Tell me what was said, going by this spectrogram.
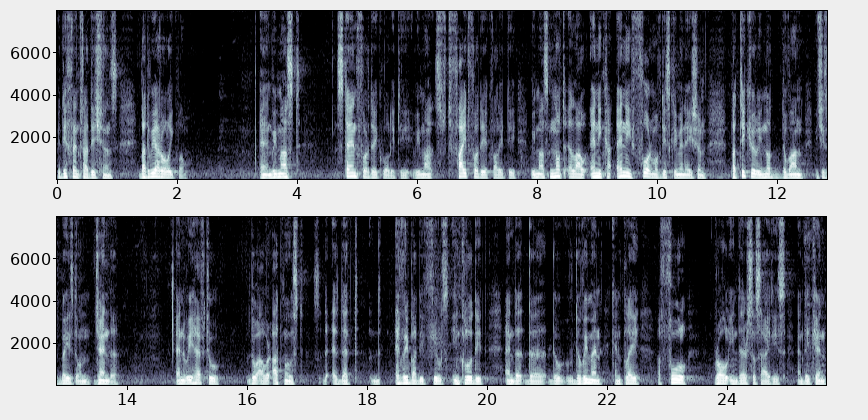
with different traditions, but we are all equal. And we must stand for the equality. We must fight for the equality. We must not allow any, any form of discrimination, particularly not the one which is based on gender. And we have to do our utmost that everybody feels included and the, the, the, the, women can play a full role in their societies and they can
